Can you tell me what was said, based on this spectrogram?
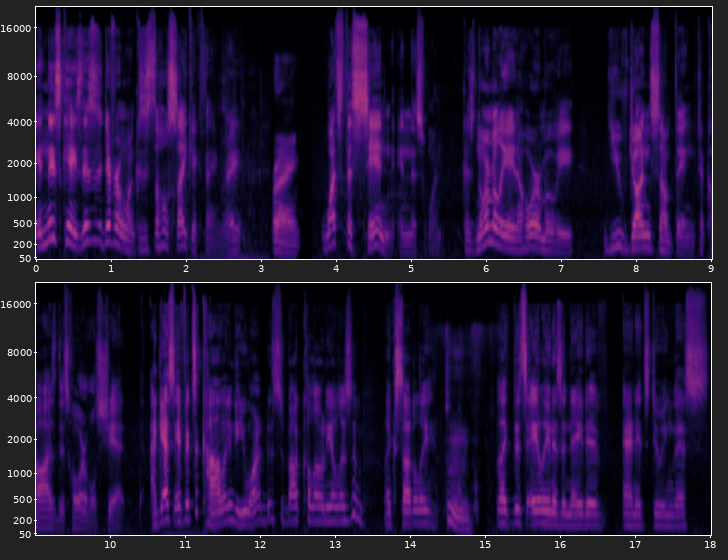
In this case, this is a different one because it's the whole psychic thing, right? Right. What's the sin in this one? Because normally in a horror movie, you've done something to cause this horrible shit. I guess if it's a colony, do you want this about colonialism, like subtly? Hmm. Like this alien is a native and it's doing this.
